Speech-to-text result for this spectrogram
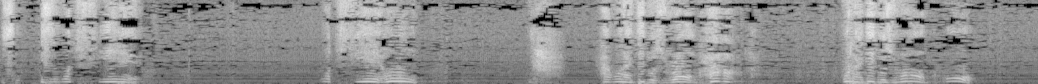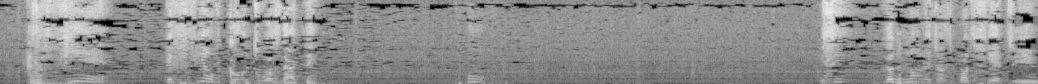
He said What fear? What fear? Oh, what I did was wrong. Ha! What I did was wrong. Oh, has a fear, a fear of God towards that thing. Oh, you see, the knowledge has brought fear to you.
